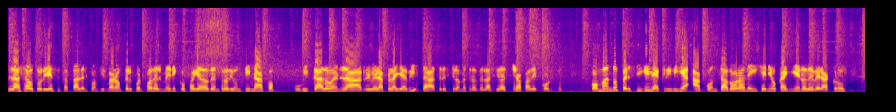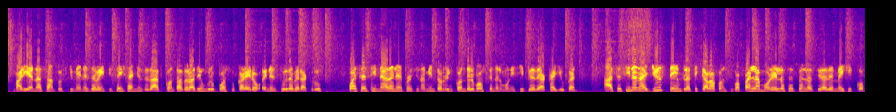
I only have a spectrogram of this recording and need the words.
Las autoridades estatales confirmaron que el cuerpo del médico fue hallado dentro de un tinaco ubicado en la ribera Playa Vista, a tres kilómetros de la ciudad Chapa de Corzo. Comando persigue y acribilla a contadora de ingenio cañero de Veracruz. Mariana Santos Jiménez, de 26 años de edad, contadora de un grupo azucarero en el sur de Veracruz, fue asesinada en el fraccionamiento Rincón del Bosque en el municipio de Acayucan. Asesinan a Justin, platicaba con su papá en La Morelos, esto en la Ciudad de México.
